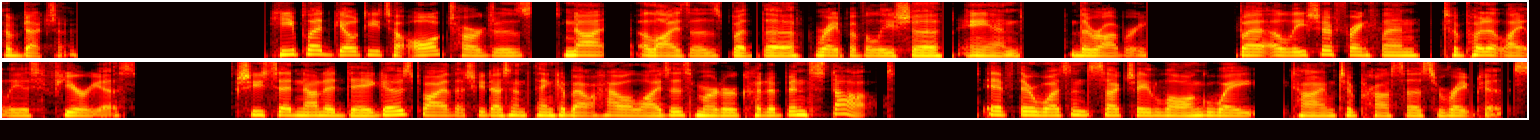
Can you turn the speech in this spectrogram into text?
abduction. He pled guilty to all charges, not Eliza's, but the rape of Alicia and the robbery. But Alicia Franklin, to put it lightly, is furious. She said not a day goes by that she doesn't think about how Eliza's murder could have been stopped if there wasn't such a long wait time to process rape kits.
